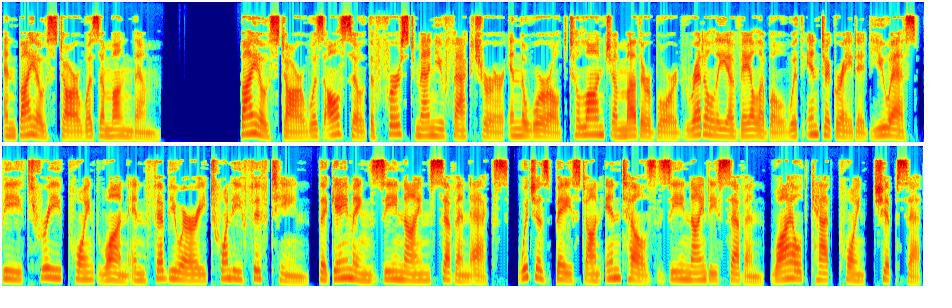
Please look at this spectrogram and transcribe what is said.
and Biostar was among them. Biostar was also the first manufacturer in the world to launch a motherboard readily available with integrated USB 3.1 in February 2015, the gaming Z97X, which is based on Intel's Z97 Wildcat Point chipset.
